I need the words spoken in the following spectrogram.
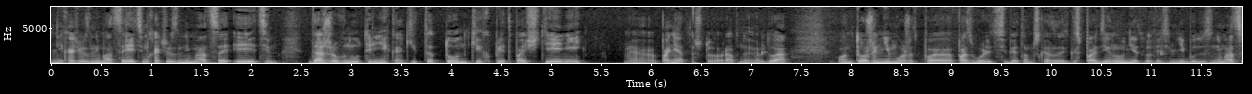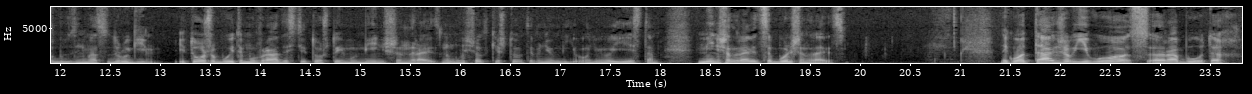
не хочу заниматься этим, хочу заниматься этим. Даже внутренних каких-то тонких предпочтений Э, понятно, что раб номер два, он тоже не может по позволить себе там сказать господину, нет, вот этим не буду заниматься, буду заниматься другим. И тоже будет ему в радости то, что ему меньше нравится. Ну, все-таки что-то в нем, у него есть там меньше нравится, больше нравится. Так вот, также в его работах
